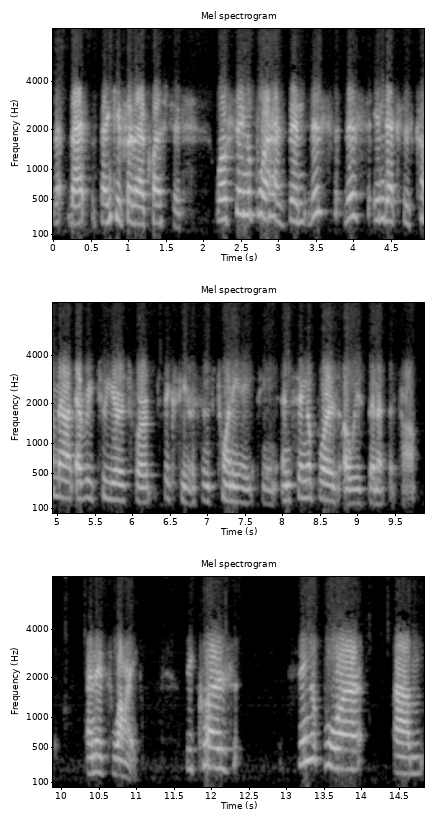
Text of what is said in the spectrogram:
That, that, thank you for that question. Well, Singapore has been this this index has come out every two years for six years since 2018, and Singapore has always been at the top, and it's why, because Singapore, um,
